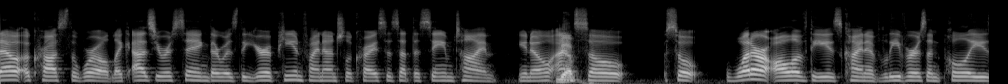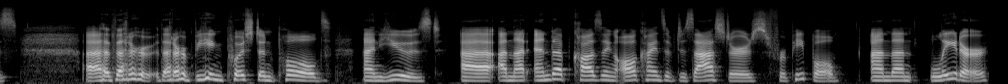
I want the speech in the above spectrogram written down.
out across the world. Like as you were saying, there was the European financial crisis at the same time, you know? And yep. so so what are all of these kind of levers and pulleys uh, that are that are being pushed and pulled and used uh, and that end up causing all kinds of disasters for people and then later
